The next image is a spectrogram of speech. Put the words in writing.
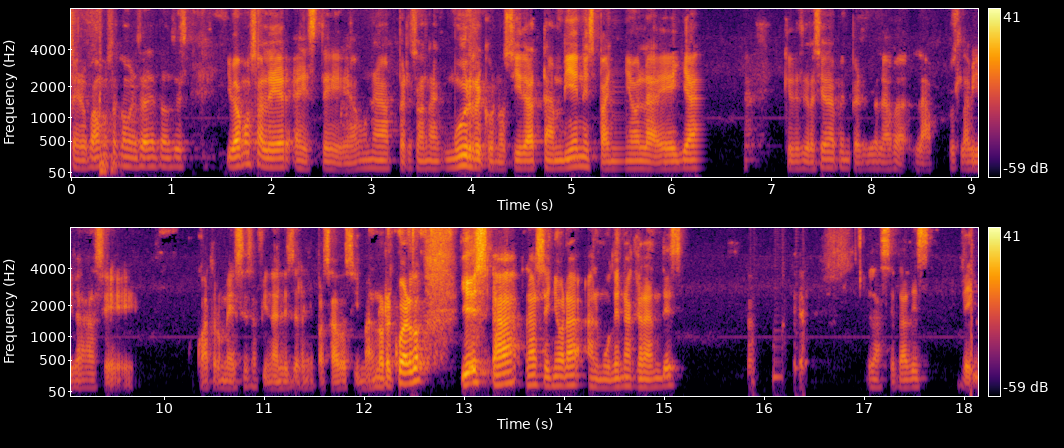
Pero vamos a comenzar entonces y vamos a leer este, a una persona muy reconocida, también española ella, que desgraciadamente perdió la, pues, la vida hace cuatro meses, a finales del año pasado, si mal no recuerdo, y es a la señora Almudena Grandes, Las edades de.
